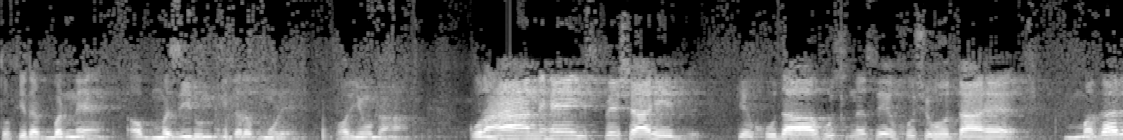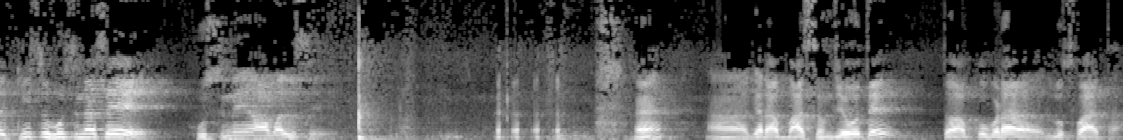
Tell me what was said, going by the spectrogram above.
तो फिर अकबर ने अब मजीद उनकी तरफ़ मुड़े और यूँ कहा, कुरान है इस पे शाहिद कि खुदा हुस्न से खुश होता है, मगर किस हुस्न से? हुस्न अमल से। हैं? हाँ अगर आप बात समझे होते तो आपको बड़ा लुत्फ आता।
